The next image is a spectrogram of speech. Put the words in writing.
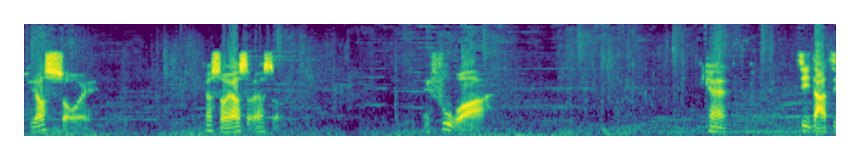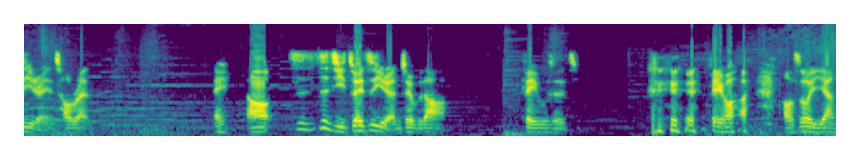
就要守哎、要守要守要守。哎、负我啊！你看，自己打自己人也超软的。哎、然后自自己追自己人追不到，废物设计。废话，好说一样。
